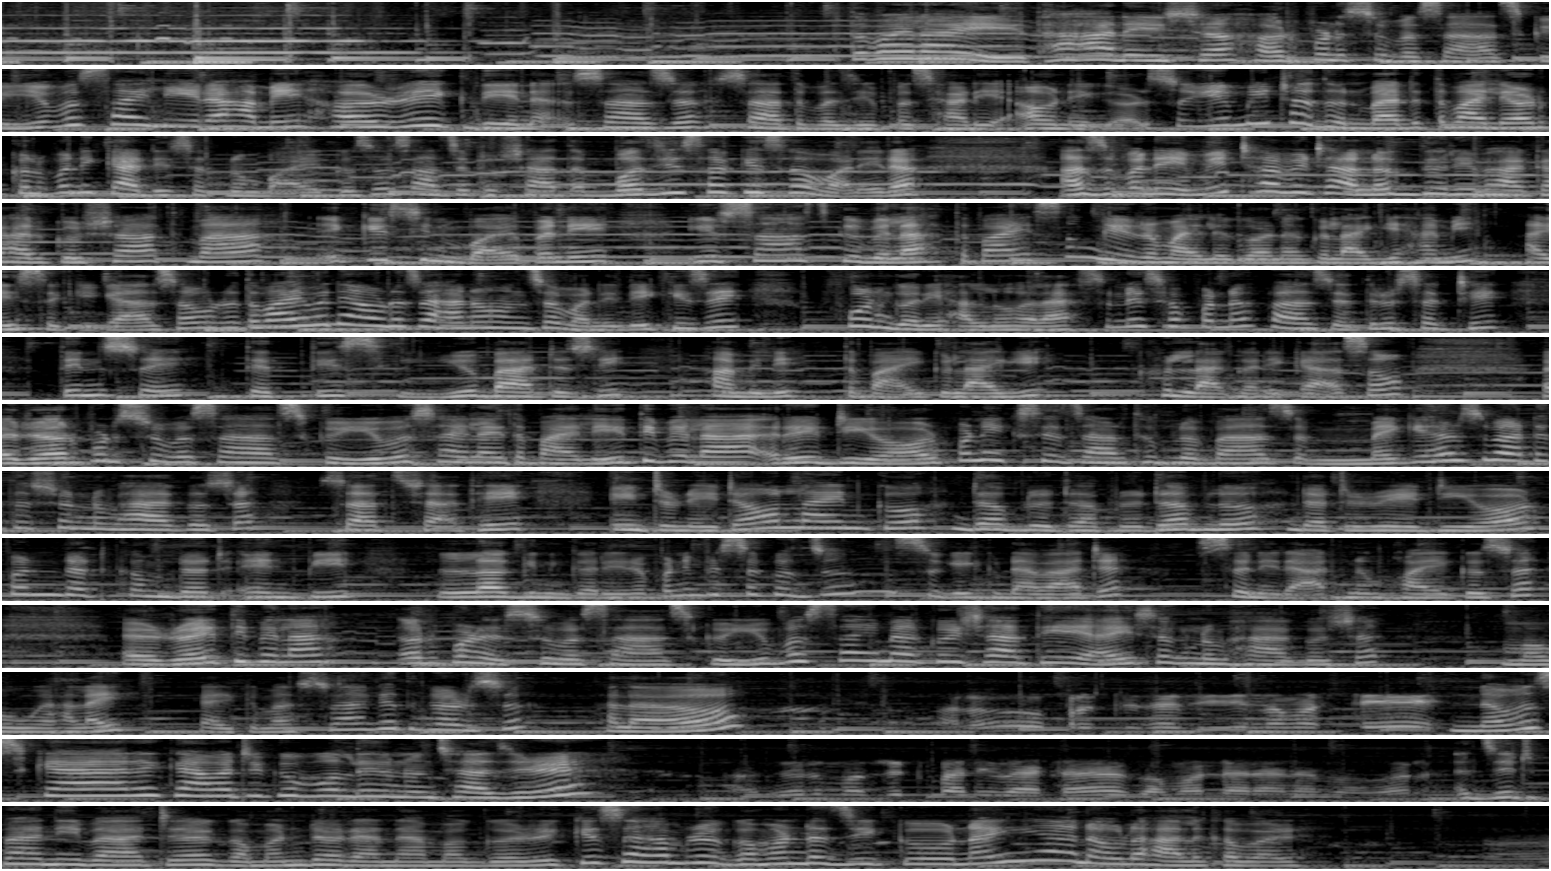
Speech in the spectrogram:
तपाईँलाई थाहा नै छ अर्पण शुभ साँझको व्यवसाय लिएर हामी हरेक दिन साँझ सात बजे पछाडि आउने गर्छौँ। यो मिठो धुनबाट तपाईँले अड्कल पनि काटिसक्नु भएको छ। साँझको सात बजिसकेछ भनेर आज पनि मिठा मिठा लोकधोरी भाकाहरूको साथमा एकैछिन भए पनि यो साँझको बेला तपाईँसँगै रमाइलो गर्नको लागि हामी आइसकेका छौँ र तपाईँ पनि आउन चाहनुहुन्छ भनेदेखि चाहिँ फोन गरिहाल्नुहोला। शून्य छप्पन्न पाँच त्रिसठी तिन सय तेत्तिस यो बाटो चाहिँ हामीले तपाईँको लागि खुल्ला गरेका छौँ। र अर्पण शुभ साहजको व्यवसायलाई तपाईँले यति बेला रेडियो अर्पण एक सय चार थुप्रो पाँच मेगाहर्सबाट त सुन्नु भएको छ। साथसाथै इन्टरनेट अनलाइनको W W W dot radio Arpan dot com dot NP login गरेर पनि विश्वको जुनसुकै कुराबाट सुनिराख्नु भएको छ। र यति बेला अर्पण शुभ साहजको व्यवसायमा कोही साथी आइसक्नु भएको छ। म उहाँलाई कार्यक्रममा स्वागत गर्छु। हेलो। हेलो नमस्ते। नमस्कार कहाँबाट को बोल्दै हुनुहुन्छ हजुर? जुटपानीबाट घमण्ड राणा मगर। के छ हाम्रो घमण्डजीको नयाँ नौलो हाल खबर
